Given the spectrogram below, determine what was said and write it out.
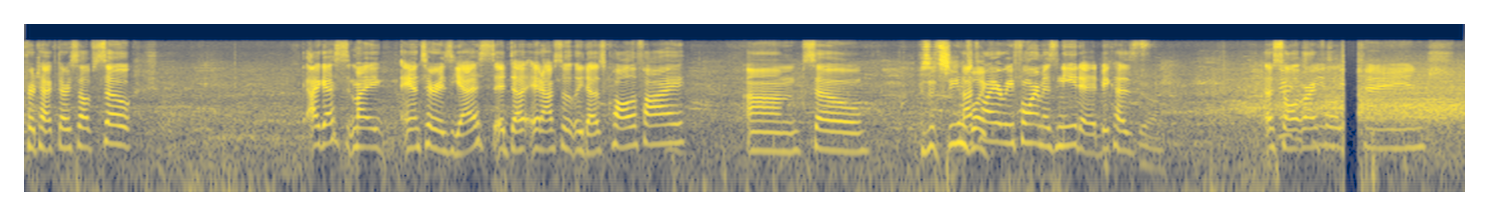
protect ourselves. So I guess my answer is yes. It do, it absolutely does qualify. Um, so Because it seems that's like why a reform is needed because assault rifles. Change.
